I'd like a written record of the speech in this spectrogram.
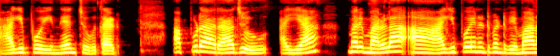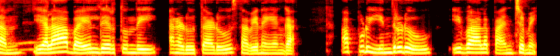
ఆగిపోయింది అని చెబుతాడు. అప్పుడు ఆ రాజు అయ్యా మరి మరలా ఆ ఆగిపోయినటువంటి విమానం ఎలా బయలుదేరుతుంది అని అడుగుతాడు సవినయంగా. అప్పుడు ఇంద్రుడు ఇవాళ పంచమి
